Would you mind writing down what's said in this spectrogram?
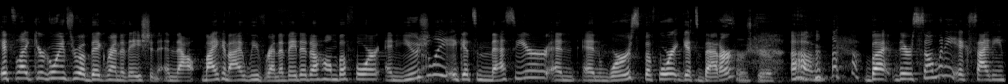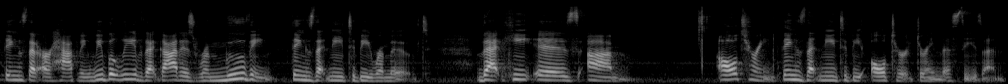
it's like you're going through a big renovation. And now, Mike and I, we've renovated a home before, and usually it gets messier and, and worse before it gets better. Um, but there's so many exciting things that are happening. We believe that God is removing things that need to be removed, that He is. Um, altering things that need to be altered during this season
